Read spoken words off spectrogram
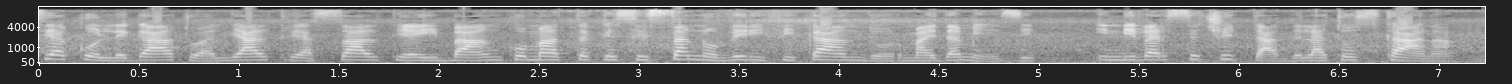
sia collegato agli altri assalti ai bancomat che si stanno verificando ormai da mesi in diverse città della Toscana.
